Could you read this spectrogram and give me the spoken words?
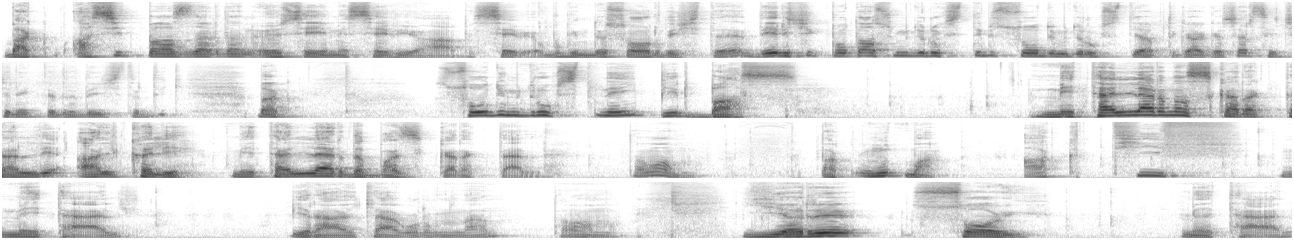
Bak asit bazlardan ÖSYM seviyor abi. Seviyor. Bugün de sordu işte. Derişik potasyum hidroksiti biz sodyum hidroksit yaptık arkadaşlar. Seçenekleri de değiştirdik. Bak sodyum hidroksit ne? Bir baz. Metaller nasıl karakterli? Alkali. Metaller de bazik karakterli. Tamam mı? Bak unutma. Aktif metal bir A2A grubundan. Tamam mı? Yarı soy metal.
